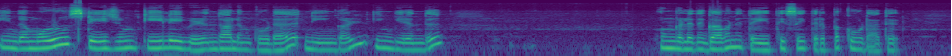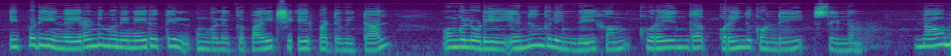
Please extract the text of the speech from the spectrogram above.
இந்த முழு ஸ்டேஜும் கீழே விழுந்தாலும் கூட நீங்கள் இங்கிருந்து உங்களது கவனத்தை திசை திருப்பக்கூடாது இப்படி இந்த இரண்டு மணி நேரத்தில் உங்களுக்கு பயிற்சி ஏற்பட்டுவிட்டால் உங்களுடைய எண்ணங்களின் வேகம் குறைந்த குறைந்து கொண்டே செல்லும். நாம்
